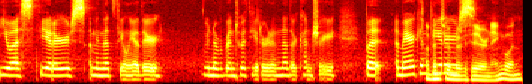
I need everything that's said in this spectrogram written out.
U.S. theaters, I mean, that's the only other. We've never been to a theater in another country, but American I've been theaters. to a movie theater in England.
